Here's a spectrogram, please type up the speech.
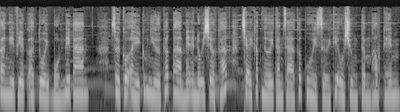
và nghỉ việc ở tuổi 43. Rồi cô ấy cũng như các bà mẹ nội trợ khác chạy khắp nơi tham gia các buổi giới thiệu trung tâm học thêm.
